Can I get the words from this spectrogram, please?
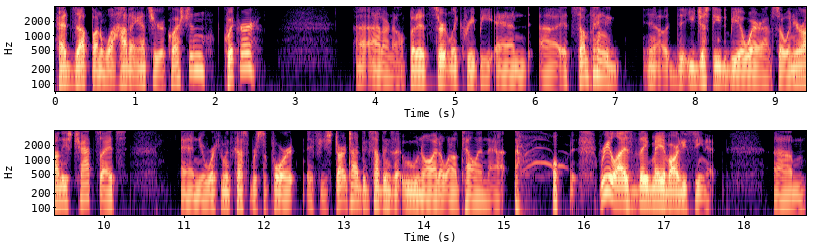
heads up on what how to answer your question quicker. I, I don't know, but it's certainly creepy, and uh, it's something you know that you just need to be aware of. So when you're on these chat sites and you're working with customer support, if you start typing something that, ooh, no, I don't want to tell him that, realize that they may have already seen it. Um,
